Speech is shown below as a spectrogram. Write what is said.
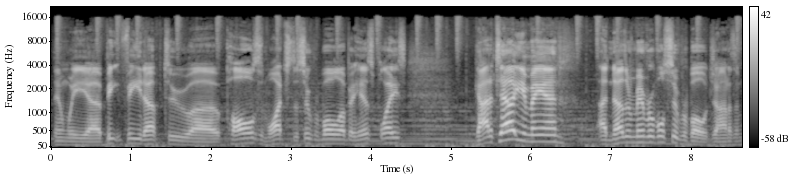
Then we uh, beat feet up to uh, Paul's and watched the Super Bowl up at his place. Got to tell you, man, another memorable Super Bowl, Jonathan.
